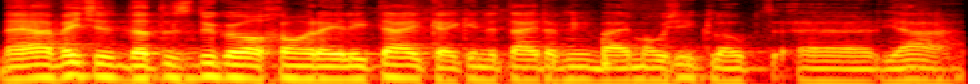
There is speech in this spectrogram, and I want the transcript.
Nou ja, weet je, dat is natuurlijk wel gewoon realiteit. Kijk, in de tijd dat ik nu bij Mozaïek loopt, eh, ja,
